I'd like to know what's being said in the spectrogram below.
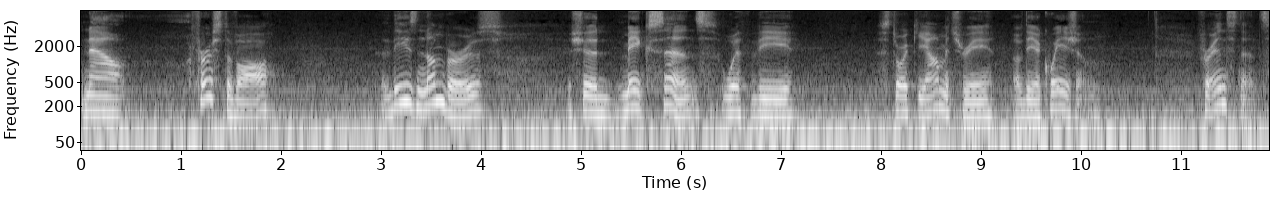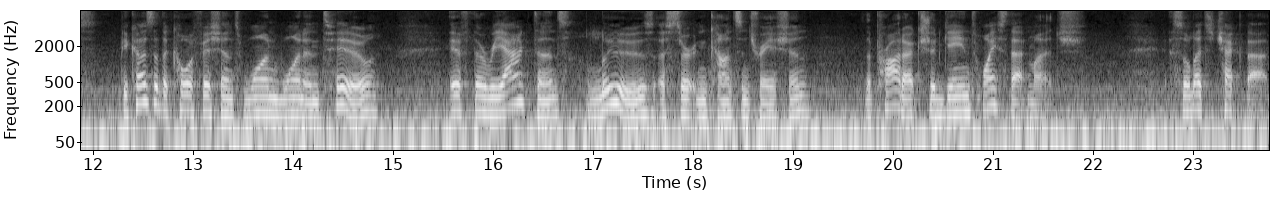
Now, first of all, these numbers should make sense with the stoichiometry of the equation. For instance, because of the coefficients 1, 1, and 2, if the reactants lose a certain concentration, the product should gain twice that much. So let's check that.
